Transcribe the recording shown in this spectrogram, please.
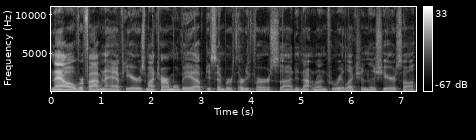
now over five and a half years. My term will be up December 31st. I did not run for reelection this year, so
